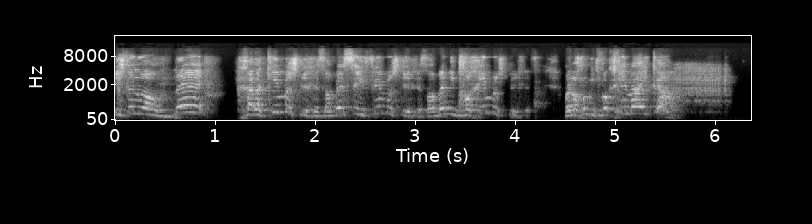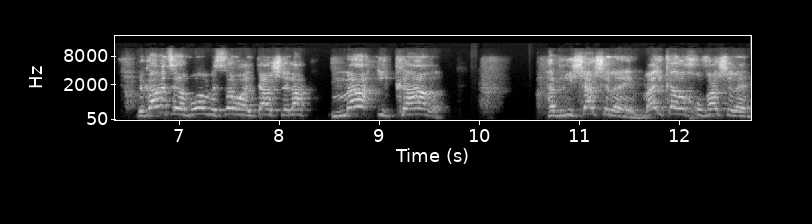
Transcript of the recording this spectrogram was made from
יש לנו הרבה חלקים בשליחס, הרבה סעיפים בשליחס, הרבה נדבכים בשליחס, ואנחנו מתווכחים מה העיקר. וגם אצל אברהם וסורה הייתה השאלה, מה עיקר הדרישה שלהם, מה עיקר החובה שלהם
